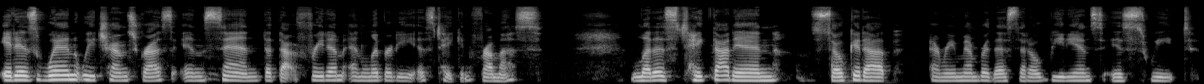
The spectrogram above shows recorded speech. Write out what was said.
It is when we transgress and sin that that freedom and liberty is taken from us. Let us take that in, soak it up, and remember this that obedience is sweet.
